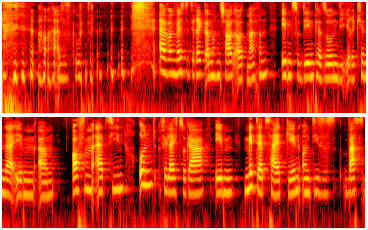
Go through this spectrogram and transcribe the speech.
Alles gut. äh, man möchte direkt auch noch einen Shoutout machen, eben zu den Personen, die ihre Kinder eben ähm, offen erziehen und vielleicht sogar eben mit der Zeit gehen und dieses, was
